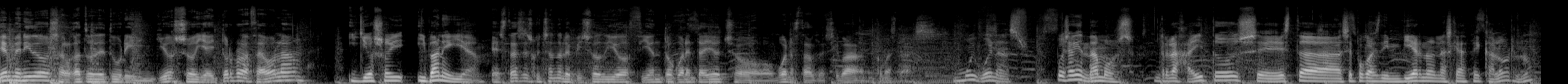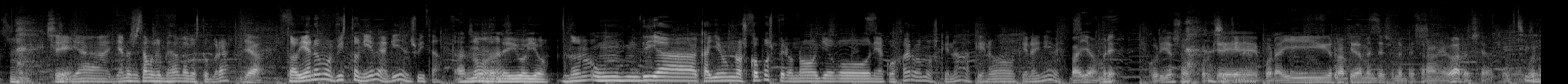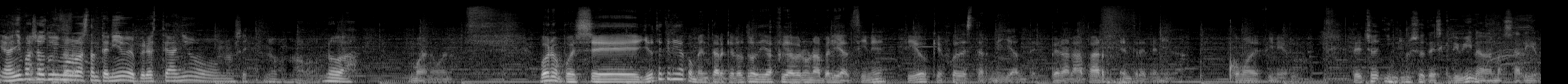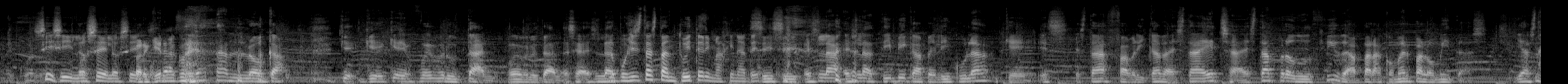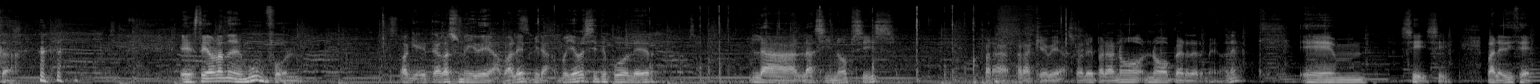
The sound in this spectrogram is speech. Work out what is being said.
Bienvenidos al Gato de Turín. Yo soy Aitor Brazaola. Y yo soy Iván Eguía. Estás escuchando el episodio 148. Buenas tardes, Iván. ¿Cómo estás? Muy buenas. Pues ahí andamos, relajaditos, eh, estas épocas de invierno en las que hace calor, ¿no? Mm, sí. Que ya, ya nos estamos empezando a acostumbrar. Ya. Todavía no hemos visto nieve aquí en Suiza, Ah, no, en donde ¿eh? vivo yo. No, no, un día cayeron unos copos, pero no llegó ni a cuajar, vamos, que nada, que no, que no hay nieve. Vaya, hombre. Curioso, porque por ahí rápidamente suele empezar a nevar, o sea que... Sí, bueno, sí, el año pasado tuvimos contarás. bastante nieve, pero este año no sé, no, no, no da. Bueno, bueno. Bueno, pues eh, yo te quería comentar que el otro día fui a ver una peli al cine, tío, que fue desternillante, pero a la par entretenida. ¿Cómo definirlo? De hecho, incluso te escribí nada más salir, recuerdo. Sí, sí, lo sé, lo sé. Porque era, era tan loca que, que- que fue brutal, fue brutal. O sea, es la, Lo pusiste hasta en Twitter, imagínate. Sí, sí, es la, es la típica película que es, está fabricada, está hecha, está producida para comer palomitas. Ya está. Estoy hablando de Moonfall. Para que te hagas una idea, ¿vale? Mira, voy a ver si te puedo leer la, la sinopsis para, para que veas, ¿vale? Para no, no perderme, ¿vale? Em, sí, sí. Vale, dice,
